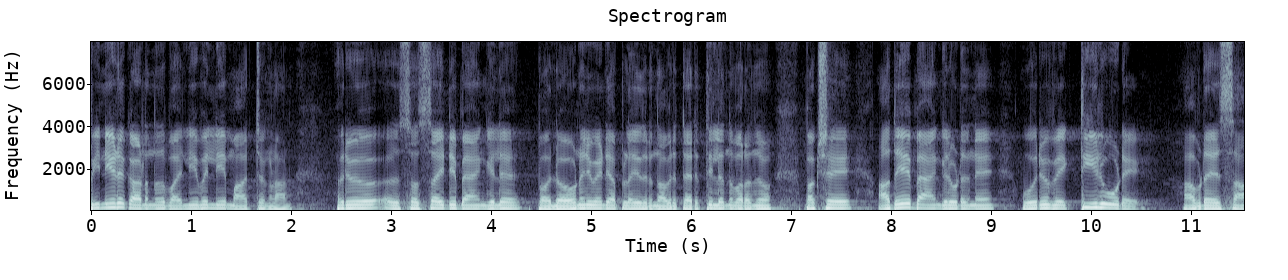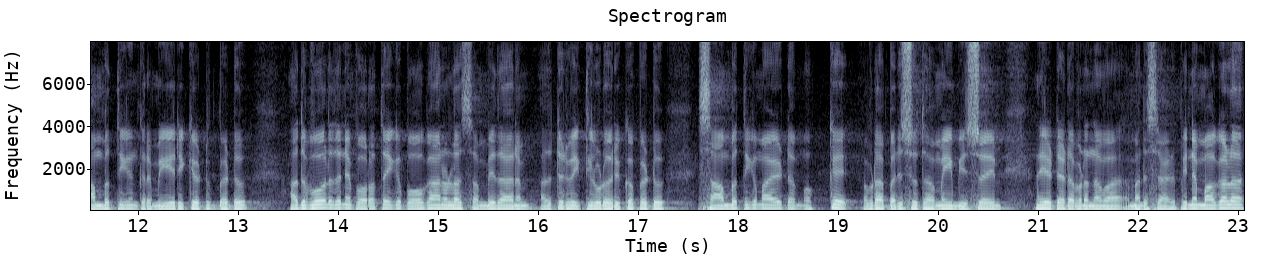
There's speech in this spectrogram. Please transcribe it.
പിന്നീട് കാണുന്നത് വലിയ വലിയ മാറ്റങ്ങളാണ്. ഒരു സൊസൈറ്റി ബാങ്കിൽ ഇപ്പോൾ ലോണിന് വേണ്ടി അപ്ലൈ ചെയ്തിരുന്നു. അവർ തരത്തില്ലെന്ന് പറഞ്ഞു. പക്ഷേ അതേ ബാങ്കിലൂടെ തന്നെ ഒരു വ്യക്തിയിലൂടെ അവിടെ സാമ്പത്തികം ക്രമീകരിക്കപ്പെട്ടു. അതുപോലെ തന്നെ പുറത്തേക്ക് പോകാനുള്ള സംവിധാനം അതിട്ടൊരു വ്യക്തിയിലൂടെ ഒരുക്കപ്പെട്ടു. സാമ്പത്തികമായിട്ടും ഒക്കെ അവിടെ പരിശുദ്ധ ഈശോയും നേരിട്ട് ഇടപെടുന്ന മനസ്സിലായി. പിന്നെ മകൾ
